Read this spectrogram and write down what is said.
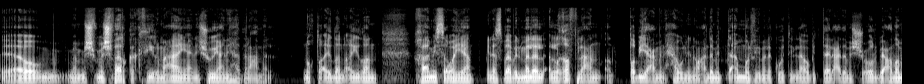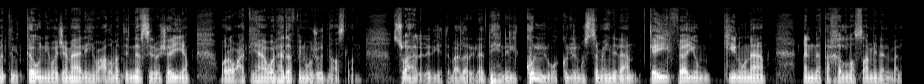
آه، مش مش فارقة كثير معاه يعني شو يعني هذا العمل. نقطة أيضا أيضا خامسة وهي من أسباب الملل الغفلة عن الطبيعة من حولنا وعدم التأمل في ملكوت الله وبالتالي عدم الشعور بعظمة الكون وجماله وعظمة النفس البشرية وروعتها والهدف من وجودنا أصلا. السؤال الذي يتبادر إلى ذهن الكل وكل المستمعين الآن كيف يمكننا أن نتخلص من الملل؟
